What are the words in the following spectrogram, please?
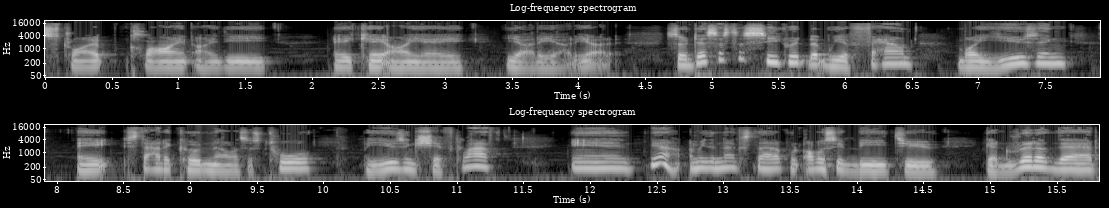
Stripe client ID, AKIA, yada, yada, yada. So this is the secret that we have found by using a static code analysis tool, by using shift left. And yeah, I mean, the next step would obviously be to get rid of that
